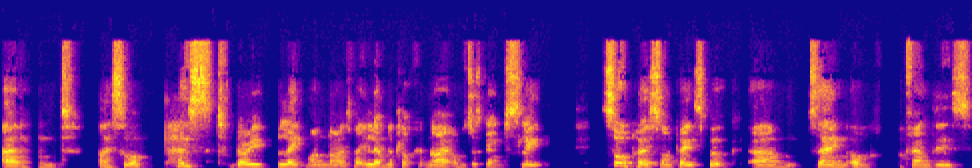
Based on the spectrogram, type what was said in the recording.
and I saw a post very late one night, it's about 11 o'clock at night. I was just going to sleep. Saw a post on Facebook um, saying, Oh, I found these.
